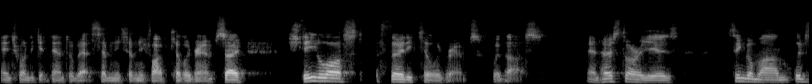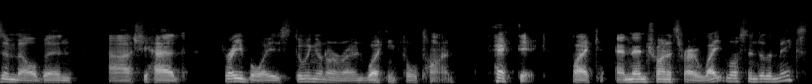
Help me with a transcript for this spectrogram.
and she wanted to get down to about 70, 75 kilograms. So she lost 30 kilograms with us. And her story is single mom, lives in Melbourne. Uh, she had three boys doing it on her own, working full time. Hectic like and then trying to throw weight loss into the mix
